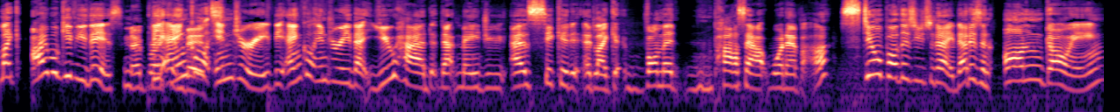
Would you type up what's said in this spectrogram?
Like, I will give you this. No the ankle bits. injury, the ankle injury that you had that made you as sick at like vomit, pass out, whatever, still bothers you today. That is an ongoing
